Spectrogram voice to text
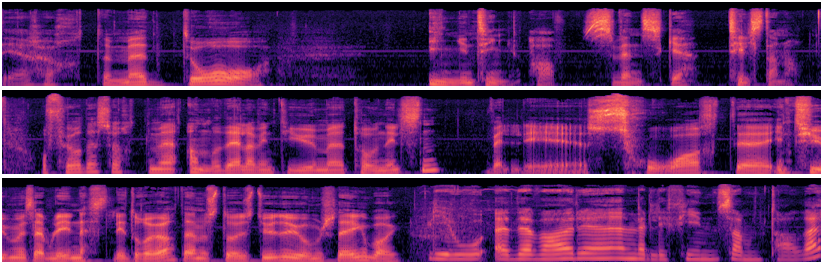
Der hørte vi da ingenting av svenske tilstander. Og før det så hørte vi andre del av intervjuet med Tove Nilsen. Veldig sårt eh, intervju, men jeg blir nesten litt rørt der vi står i studio. Gjorde vi ikke det, Ingeborg? Jo, eh, det var eh, en veldig fin samtale.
